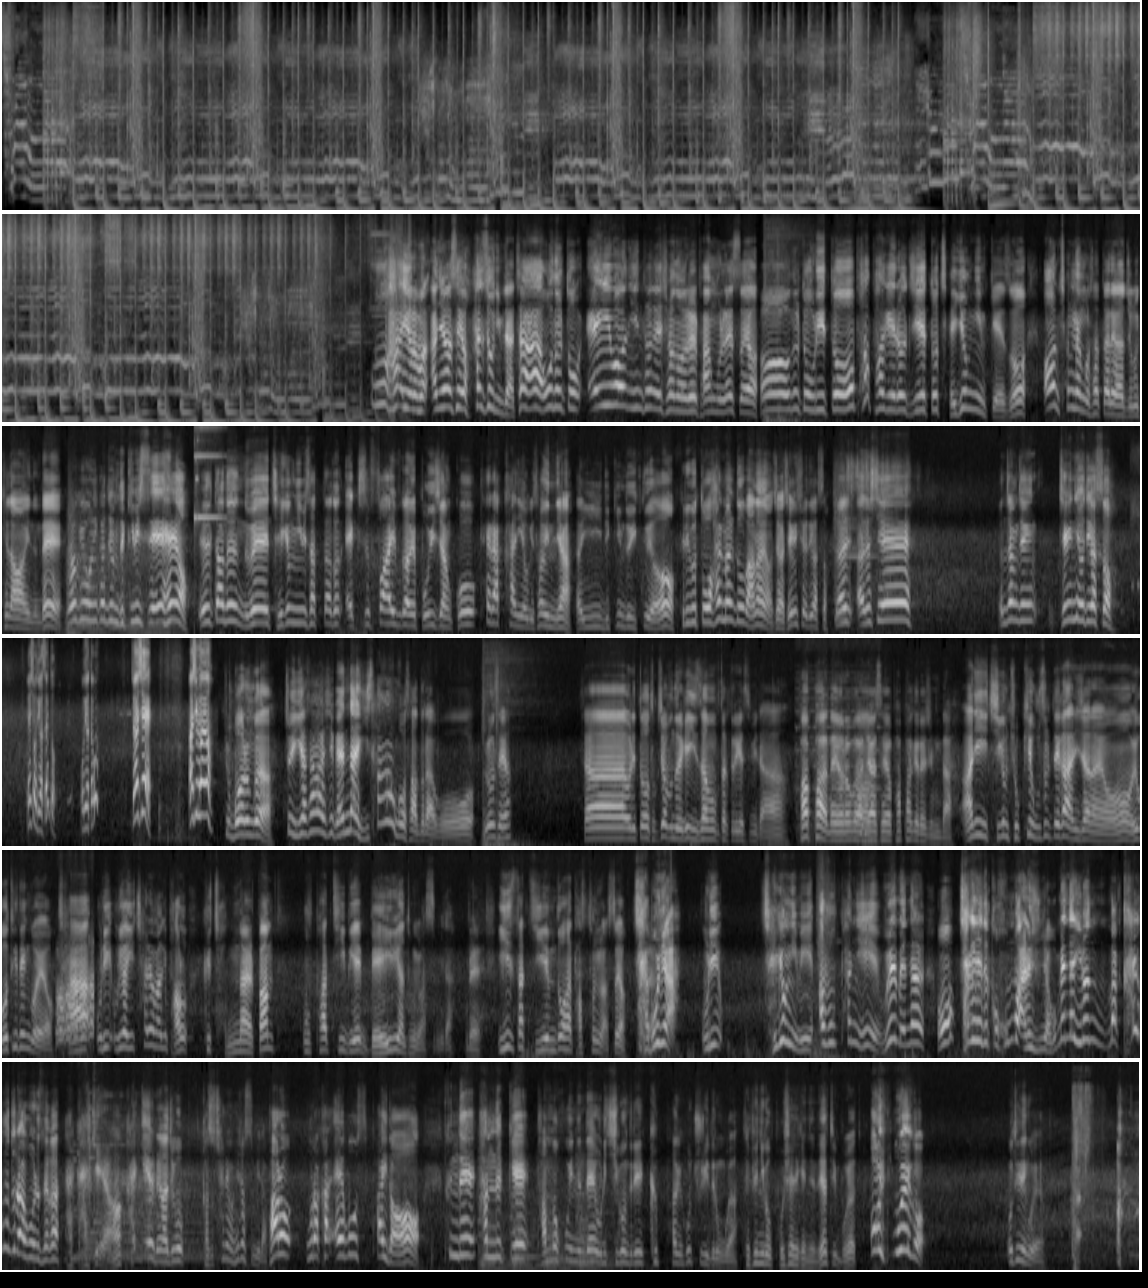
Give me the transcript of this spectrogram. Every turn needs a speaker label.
Speaker 1: 우하 안녕하세요. 한수훈입니다. 자 오늘 또 A1 인터내셔널을 방문을 했어요. 어, 오늘 또 우리 또 파파게러지의 또 재경님께서 엄청난 걸 샀다 그래가지고 이렇게 나와 있는데 여기 오니까 좀 느낌이 쎄해요. 일단은 왜 재경님이 샀다던 X5가 왜 보이지 않고 테라칸이 여기 서 있냐 아, 이 느낌도 있고요. 그리고 또 할 말도 많아요. 제가 재경씨 어디 갔어? 자, 아저씨! 연장 재경, 재경님 어디 갔어 저 뭐 하는 거야? 저 이하상 아저씨 맨날 이상한 거 사더라고. 일로 오세요. 자, 우리 또 독자분들에게 인사 한번 부탁드리겠습니다.
Speaker 2: 파파 네 여러분
Speaker 1: 어.
Speaker 2: 안녕하세요 파파게러지입니다
Speaker 1: 아니, 지금 좋게 웃을 때가 아니잖아요. 이거 어떻게 된 거예요? 자, 우리 우리가 이 촬영하기 바로 그 전날 밤 우파 TV에 메일이 한 통이 왔습니다.
Speaker 2: 네
Speaker 1: 인스타 DM도 한 다섯 통이 왔어요. 자, 뭐냐? 우리 재경님이 아 우파님 왜 맨날 어? 자기네들 거 홍보 안 해주냐고? 맨날 이런 막 칼구더라고. 그래서 내가 아, 갈게요. 갈게요. 그래가지고 가서 촬영을 해줬습니다. 바로 우라칼 에보 스파이더. 근데 밤늦게 밥 먹고 있는데 우리 직원들이 급하게 호출이 들어온 거야. 대표님 이거 보셔야 되겠는데요? 이게 뭐야? 어이 뭐야 이거? 어떻게 된 거예요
